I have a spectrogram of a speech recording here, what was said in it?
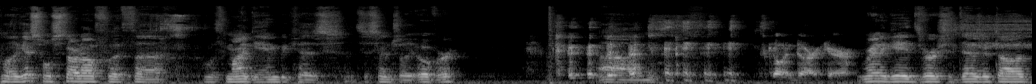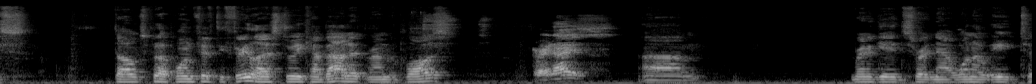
Well, I guess we'll start off with uh, with my game because it's essentially over. Um, it's going dark here. Renegades versus Desert Dogs. Dogs put up 153 last week. How about it? Round of applause. Very nice. Um, Renegades right now 108 to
